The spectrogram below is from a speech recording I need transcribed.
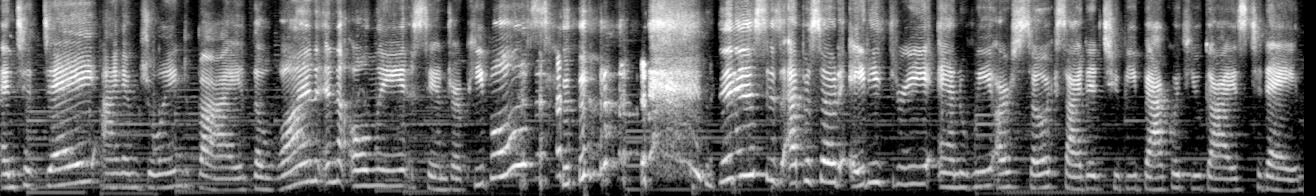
and today I am joined by the one and the only Sandra Peoples. this is episode 83, and we are so excited to be back with you guys today.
